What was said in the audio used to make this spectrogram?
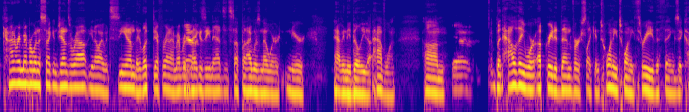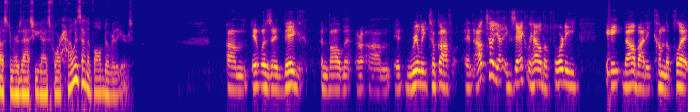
kind of remember when the second gens were out. You know, I would see them; they looked different. I remember yeah. the magazine ads and stuff, but I was nowhere near having the ability to have one. Um, yeah. But how they were upgraded then versus like in 2023, the things that customers ask you guys for, how has that evolved over the years? Um, it was a big involvement. Um, it really took off. And I'll tell you exactly how the 48 valve body come to play.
